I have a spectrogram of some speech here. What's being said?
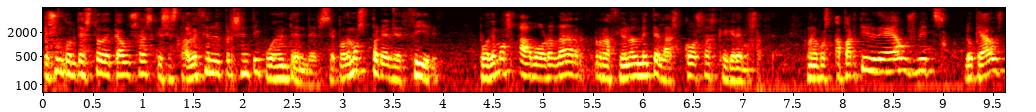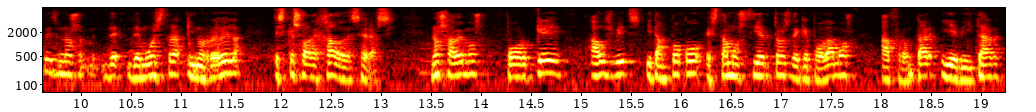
es un contexto de causas que se establece en el presente y puede entenderse. Podemos predecir, podemos abordar racionalmente las cosas que queremos hacer. Bueno, pues a partir de Auschwitz, lo que Auschwitz nos demuestra y nos revela es que eso ha dejado de ser así. No sabemos por qué Auschwitz y tampoco estamos ciertos de que podamos afrontar y evitar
